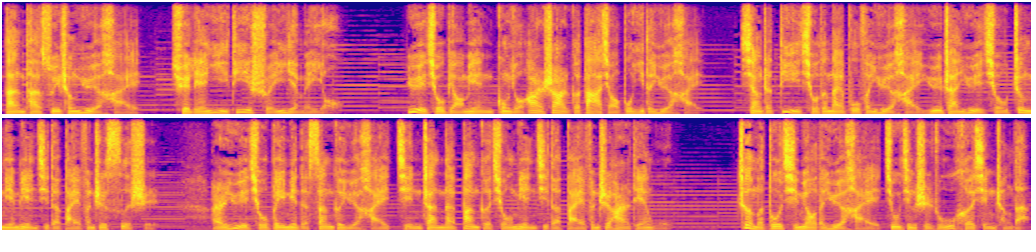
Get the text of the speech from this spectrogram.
但它虽称月海，却连一滴水也没有。月球表面共有二十二个大小不一的月海，向着地球的那部分月海约占月球正面面积的百分之四十，而月球背面的三个月海仅占那半个球面积的百分之二点五。这么多奇妙的月海究竟是如何形成的？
